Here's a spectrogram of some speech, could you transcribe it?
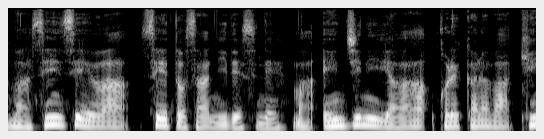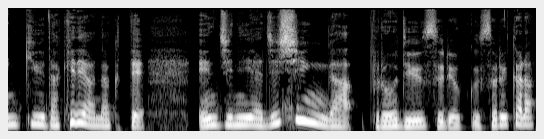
まあ、先生は生徒さんにですね、まあ、エンジニアはこれからは研究だけではなくて、エンジニア自身がプロデュース力、それから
